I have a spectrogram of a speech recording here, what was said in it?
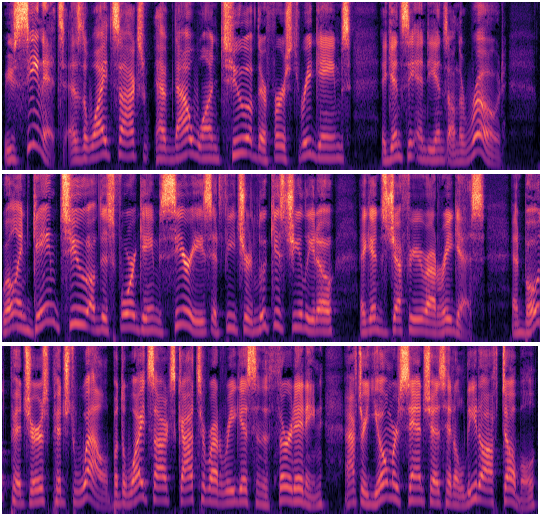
we've seen it as the White Sox have now won two of their first three games against the Indians on the road. Well, in game two of this four game series, it featured Lucas Giolito against Jefry Rodriguez. And both pitchers pitched well, but the White Sox got to Rodriguez in the third inning after Yolmer Sanchez hit a leadoff double.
